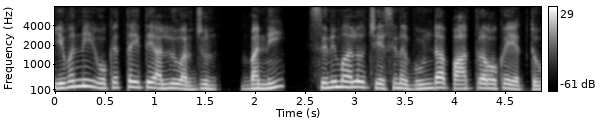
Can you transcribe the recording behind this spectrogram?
ఇవన్నీ ఒకెత్తైతే అల్లు అర్జున్ బన్నీ సినిమాలో చేసిన గూండా పాత్ర ఒక ఎత్తు.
